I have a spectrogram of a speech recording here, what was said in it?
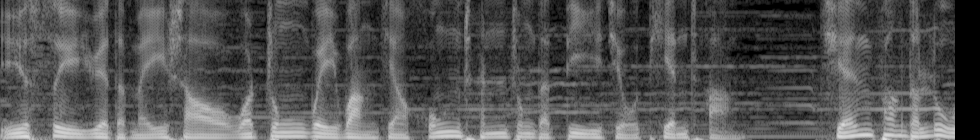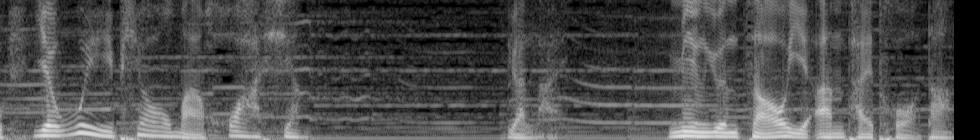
于岁月的眉梢，我终未望见红尘中的地久天长，前方的路也未飘满花香。原来，命运早已安排妥当，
